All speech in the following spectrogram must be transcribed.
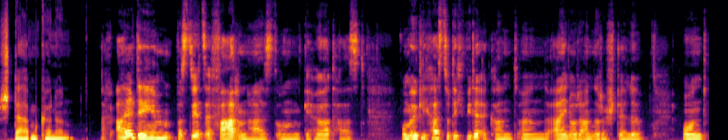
sterben können. Nach all dem, was du jetzt erfahren hast und gehört hast, womöglich hast du dich wiedererkannt an der einen oder anderen Stelle. Und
